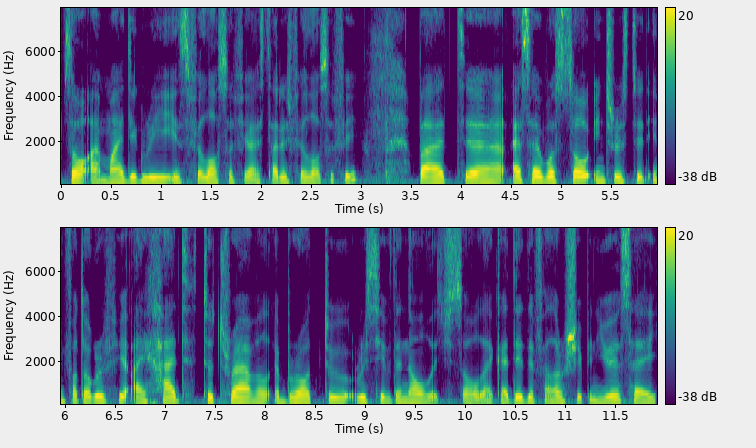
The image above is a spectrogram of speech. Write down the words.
So uh, my degree is philosophy. I studied philosophy, but uh, as I was so interested in photography, I had to travel abroad to receive the knowledge. So like I did the fellowship in USA,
